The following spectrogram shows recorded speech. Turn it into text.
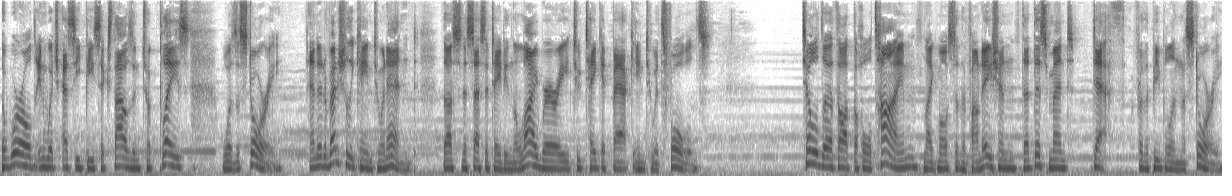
The world in which SCP 6000 took place was a story, and it eventually came to an end, thus necessitating the library to take it back into its folds. Tilda thought the whole time, like most of the Foundation, that this meant death for the people in the story.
